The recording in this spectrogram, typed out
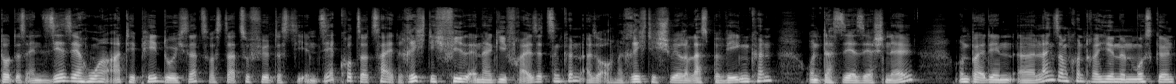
Dort ist ein sehr, sehr hoher ATP-Durchsatz, was dazu führt, dass die in sehr kurzer Zeit richtig viel Energie freisetzen können, also auch eine richtig schwere Last bewegen können und das sehr, sehr schnell. Und bei den äh, langsam kontrahierenden Muskeln,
